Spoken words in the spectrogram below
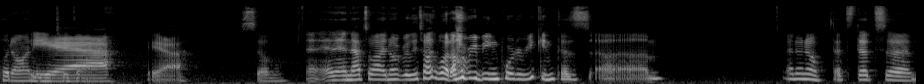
put on and take off. yeah yeah So and and that's why I don't really talk about Aubrey being Puerto Rican because um, I don't know. That's that's a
